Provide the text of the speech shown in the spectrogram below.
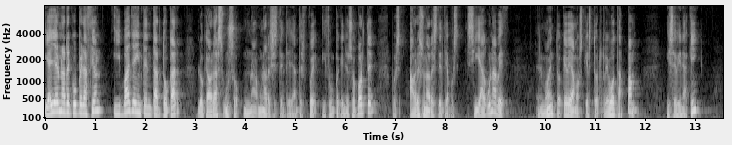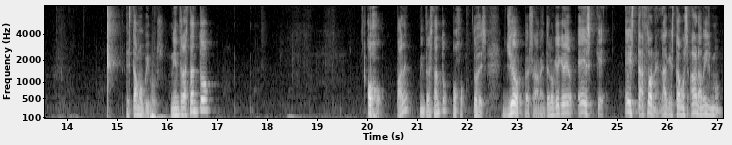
Y haya una recuperación y vaya a intentar tocar lo que ahora es una, resistencia. Y antes fue, hizo un pequeño soporte, pues ahora es una resistencia. Pues si alguna vez, en el momento que veamos que esto rebota, ¡pam! y se viene aquí, estamos vivos. Mientras tanto, ojo, ¿vale? Mientras tanto, ojo. Entonces, yo personalmente lo que creo es que esta zona en la que estamos ahora mismo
